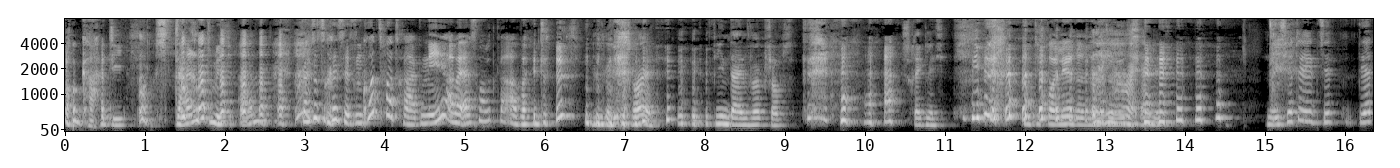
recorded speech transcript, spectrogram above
Oh, Kati, starrt mich an. Ich dachte, du kriegst jetzt einen Kurzvortrag. Nee, aber erstmal wird gearbeitet. Toll. Wie in deinen Workshops. Schrecklich. Und die Frau Lehrerin. Ja, ehrlich. Nee, ich hätte jetzt, jetzt die hat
